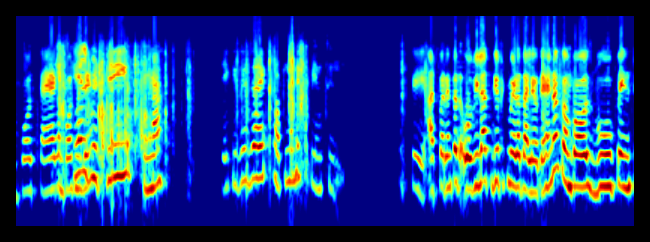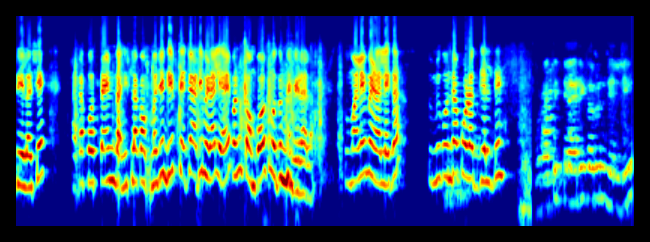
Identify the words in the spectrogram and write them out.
कंपोज काय स्केल भेटली. पुन्हा. एक इरेजर एक शॉपनर एक पेन्सिल. ओके आजपर्यंत ओवीलाच गिफ्ट मिळत आले होते है ना? कंपाऊस बुक पेन्सिल असे. आता फर्स्ट टाइम दानिशला कं- म्हणजे गिफ्ट त्याच्या आधी मिळाले आहे पण कंपाऊस मधून नाही मिळाला. तुम्हाला मिळाले का? तुम्ही कोणत्या पोळ्यात गेलते? पुराची तयारी करून दिली.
